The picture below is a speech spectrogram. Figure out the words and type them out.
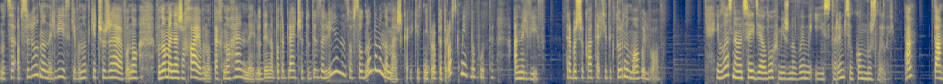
Ну це абсолютно не львівське, воно таке чуже, воно воно мене жахає, воно техногенне. Людина потрапляючи туди взагалі, все одно де вона мешкає. Якийсь Дніпропетровськ міг би бути, а не Львів. Треба шукати архітектурну мову Львова. І, власне, оцей діалог між новим і старим цілком можливий. Так, так,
